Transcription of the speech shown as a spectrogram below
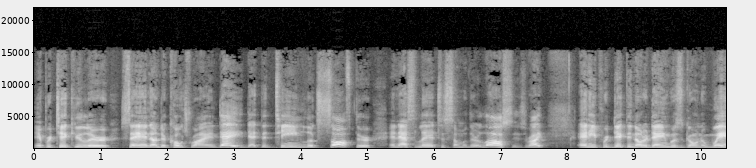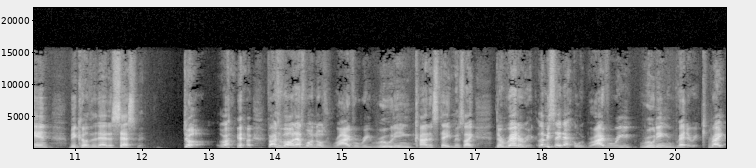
in particular, saying under Coach Ryan Day that the team looks softer, and that's led to some of their losses, right? And he predicted Notre Dame was going to win because of that assessment. Duh. First of all, that's one of those rivalry rooting kind of statements. Like the rhetoric. Let me say that. Ooh, rivalry rooting rhetoric, right?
